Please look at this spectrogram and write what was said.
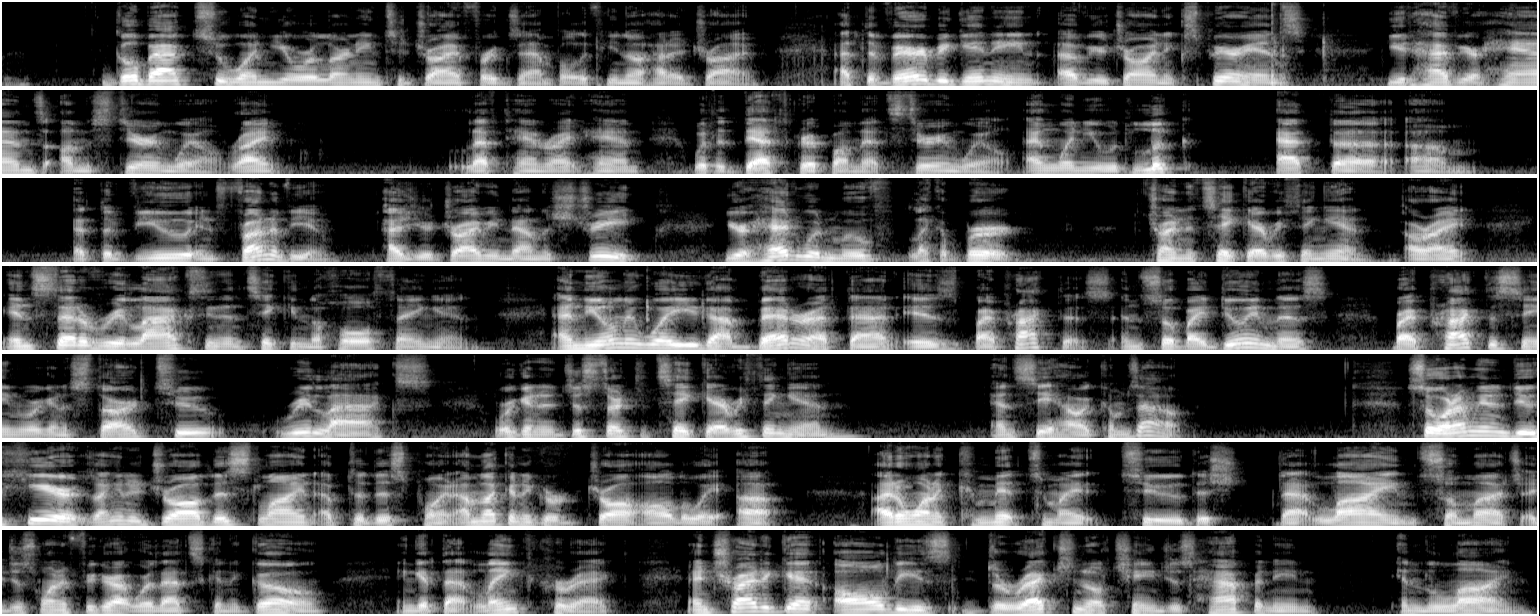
Go back to when you were learning to drive, for example, if you know how to drive. At the very beginning of your drawing experience, you'd have your hands on the steering wheel, right? Left hand, right hand, with a death grip on that steering wheel. And when you would look at the um, at the view in front of you as you're driving down the street, your head would move like a bird, trying to take everything in. All right, instead of relaxing and taking the whole thing in. And the only way you got better at that is by practice. And so by doing this, by practicing, we're going to start to relax. We're going to just start to take everything in and see how it comes out. So what I'm going to do here is I'm going to draw this line up to this point. I'm not going to draw all the way up. I don't want to commit to my to this that line so much. I just want to figure out where that's going to go and get that length correct and try to get all these directional changes happening in the line.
